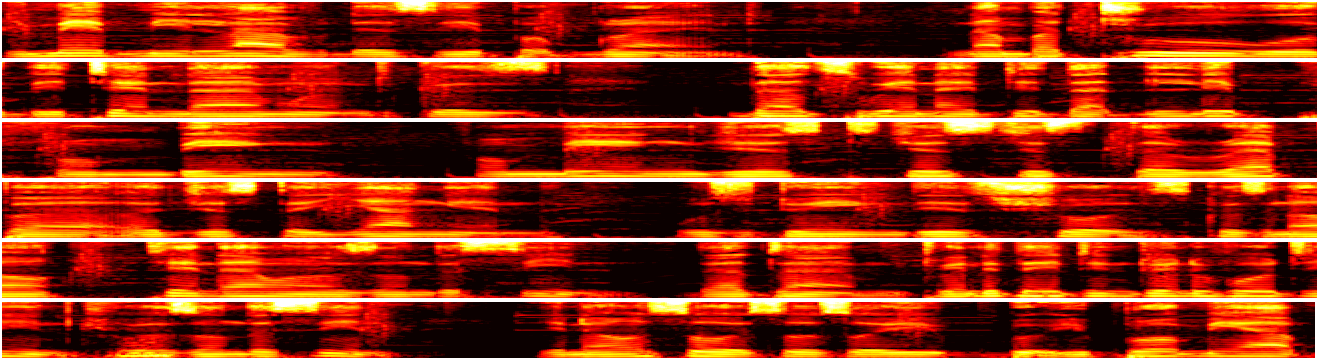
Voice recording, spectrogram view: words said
He made me love this hip hop grind. Number two will be Ten Diamond because that's when I did that leap from being from being just just just a rapper or just a youngin who's doing these shows because now Ten Diamond was on the scene that time 2013 2014 he was on the scene you know so so so you you brought me up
